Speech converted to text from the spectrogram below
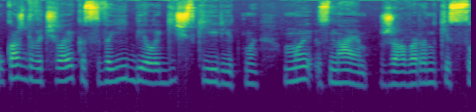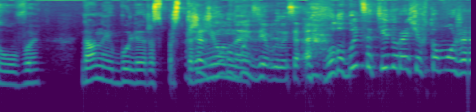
У каждого человека свои биологические ритмы. Мы знаем жаворонки, совы, да, наиболее Ще ж голуби распространенные. з'явилися. Голуби це ті, до речі, хто може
